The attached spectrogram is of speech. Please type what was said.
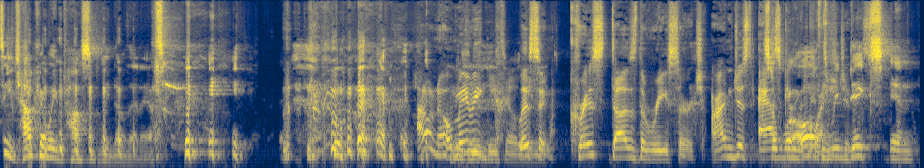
Siege, how can we possibly know that answer? I don't know. Maybe the details we listen. Chris does the research. I'm just asking. so we're all questions. three dicks in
